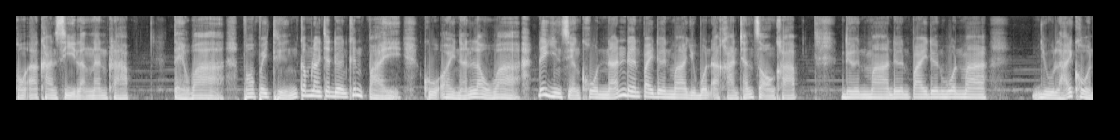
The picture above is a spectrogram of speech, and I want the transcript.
ของอาคารสี่หลังนั้นครับ แต่ว่าพอไปถึงกำลังจะเดินขึ้นไปครูอ้อยนั้นเล่าว่าได้ยินเสียงคนนั้นเดินไปเดินมาอยู่บนอาคารชั้นสองครับ เดินมาเดินไปเดินวนมาอยู่หลายคน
